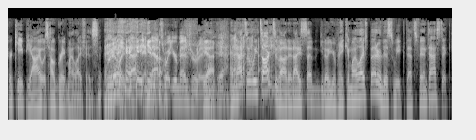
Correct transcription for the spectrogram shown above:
her KPI was how great my life is. Really? That, and that's know? what you're measuring. Yeah. yeah. And that's what we talked about it. I said, you know, you're making my life better this week. That's fantastic.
